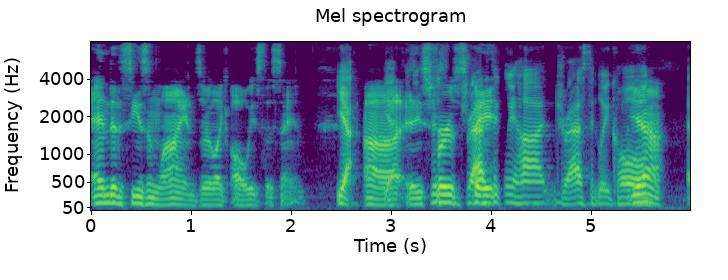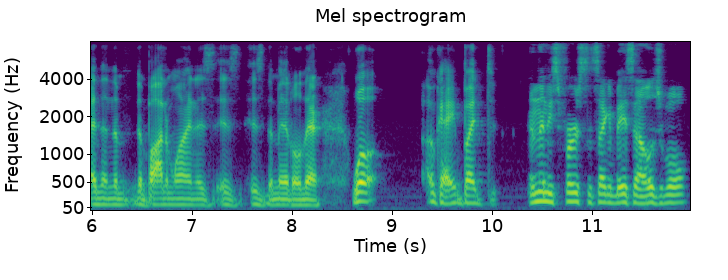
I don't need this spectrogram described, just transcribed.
end of the season lines are like always the same. Yeah, Uh, yeah. his first drastically hot, drastically cold. yeah, and then the, the bottom line is is is the middle there. Well, okay, but and then he's first and second base eligible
